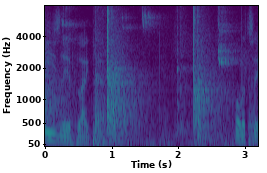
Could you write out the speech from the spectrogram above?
Easily have blagged that. Quality.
